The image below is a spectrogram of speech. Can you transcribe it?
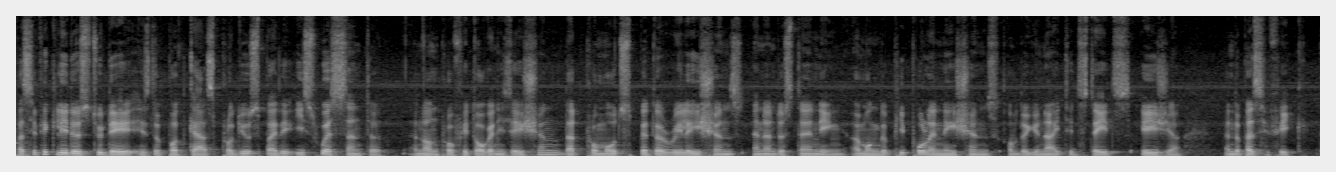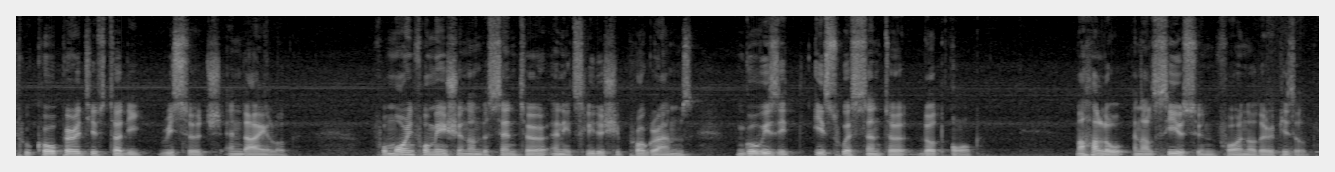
Pacific Leaders Today is the podcast produced by the East West Center, a non-profit organization that promotes better relations and understanding among the people and nations of the United States, Asia, and the Pacific through cooperative study, research, and dialogue. For more information on the center and its leadership programs, go visit eastwestcenter.org. Mahalo, and I'll see you soon for another episode.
